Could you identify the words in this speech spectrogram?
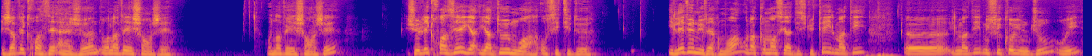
j'avais croisé un jeune et on avait échangé. On avait échangé je l'ai croisé il y, a, deux mois au City 2. Il est venu vers moi, on a commencé à discuter. Il m'a dit, euh, il m'a dit, Monsieur Koyunju, oui,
